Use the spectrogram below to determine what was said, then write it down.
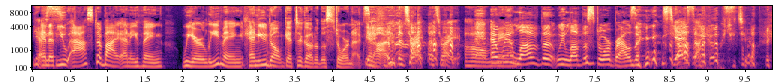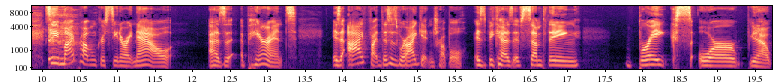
Yes. And if you ask to buy anything, we are leaving and you don't get to go to the store next time. that's right. That's right. Oh and man. we love the we love the store browsing. So- Yes, I we do. See, my problem, Kristina, right now, as a a parent, is I find this is where I get in trouble is because if something breaks or you know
